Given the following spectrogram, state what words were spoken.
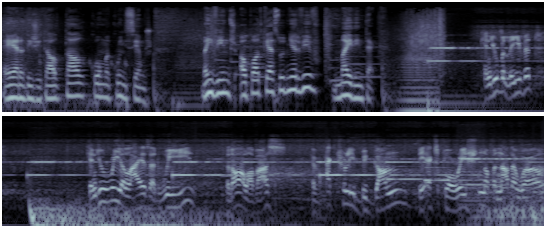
a era digital tal como a conhecemos? Bem-vindos ao podcast do Dinheiro Vivo, Made in Tech. Can you believe it? Can you realize that we, that all of us, have actually begun the exploration of another world?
